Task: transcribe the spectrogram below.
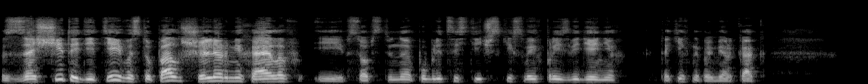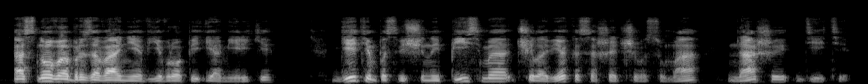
С защитой детей выступал Шиллер-Михайлов и в, собственно, публицистических своих произведениях, таких, например, как «Основа образования в Европе и Америке», детям посвящены письма человека, сошедшего с ума, «Наши дети».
